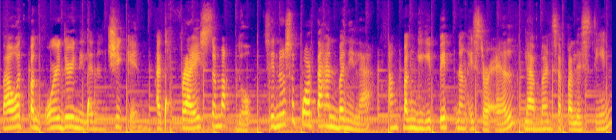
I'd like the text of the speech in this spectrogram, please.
bawat pag-order nila ng chicken at fries sa McDo, sinusuportahan ba nila ang panggigipit ng Israel laban sa Palestine?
